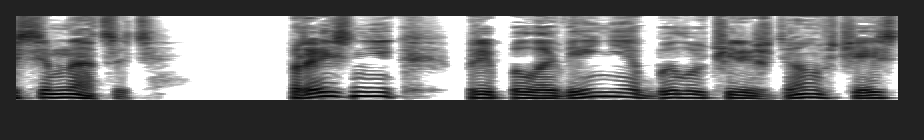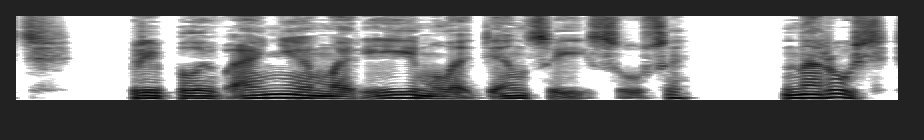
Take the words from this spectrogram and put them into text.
18. Праздник Приполовения был учрежден в честь приплывания Марии Младенца Иисуса на Русь.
